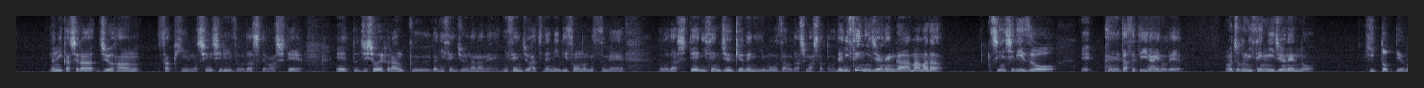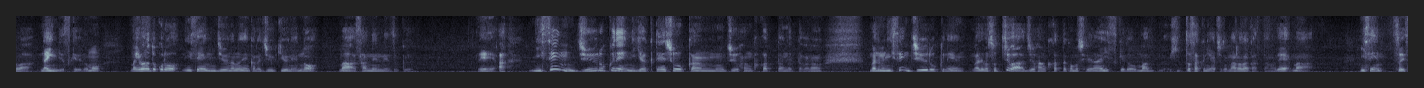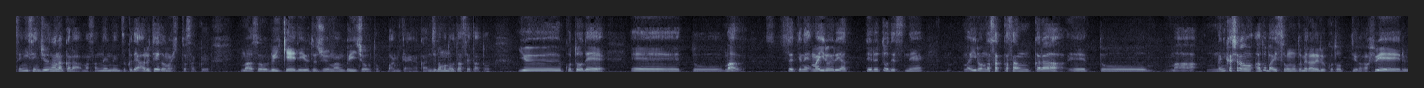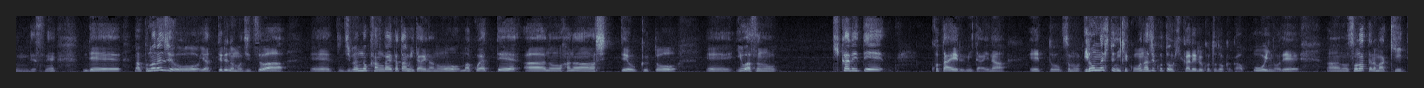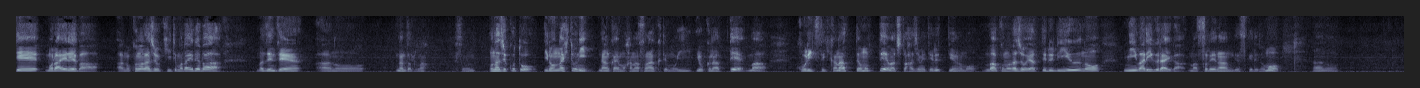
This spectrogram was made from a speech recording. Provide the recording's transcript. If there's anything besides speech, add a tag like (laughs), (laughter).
何かしら重版作品の新シリーズを出してまして、えー、っと、自称 F ランクが2017年、2018年に理想の娘を出して、2019年に妹座を出しましたと。で、2020年が、まあ、まだ新シリーズをえ (laughs) 出せていないので、まあ、ちょっと2020年のヒットっていうのはないんですけれども、まあ、今のところ2017年から19年の、まあ、3年連続、えー、あ2016年に逆転召喚の重版かかったんだったかな。まあでも2016年、まあでもそっちは重版かかったかもしれないですけど、まあヒット作にはちょっとならなかったので、まあ2000そうですね2017からまあ3年連続である程度のヒット作まあ、その累計でいうと10万部以上突破みたいな感じのものを出せたということで、えー、っとまあそうやってねまあいろいろやってるとですね、まあ、いろんな作家さんから、えー、っとまあ、何かしらのアドバイスを求められることっていうのが増えるんですね。で、まあ、このラジオをやってるのも実は、えー、と自分の考え方みたいなのを、まあ、こうやってあの話しておくと、えー、要はその聞かれて答えるみたいな、えっと、そのいろんな人に結構同じことを聞かれることとかが多いのであのそうなったらまあ聞いてもらえればあのこのラジオ聞いてもらえれば、まあ、全然あのなんだろうなその同じことをいろんな人に何回も話さなくてもいいよくなってまあ効率的かなって思って、まあ、ちょっと始めてるっていうのも、まあ、このラジオやってる理由の2割ぐらいが、まあ、それなんですけれどもあの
